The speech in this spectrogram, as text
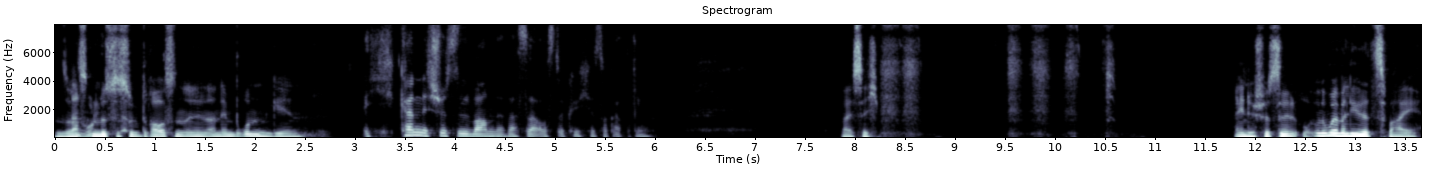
Ansonsten müsstest du draußen in, an den Brunnen gehen. Ich kann eine Schüssel warme Wasser aus der Küche sogar bringen. Weiß ich. Eine Schüssel, nur mal lieber zwei.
